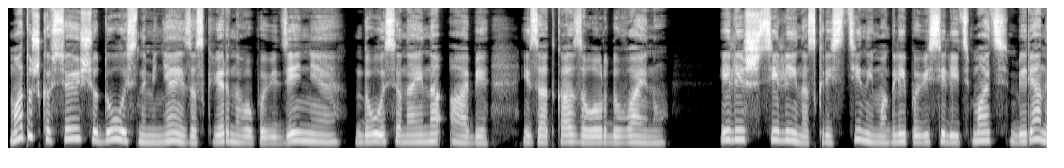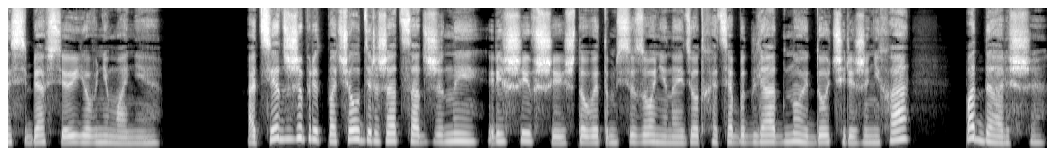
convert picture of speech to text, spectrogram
Матушка все еще дулась на меня из-за скверного поведения, дулась она и на Аби из-за отказа лорду Вайну. и лишь Селина с Кристиной могли повеселить мать, беря на себя все ее внимание. Отец же предпочел держаться от жены, решившей, что в этом сезоне найдет хотя бы для одной дочери жениха, подальше,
